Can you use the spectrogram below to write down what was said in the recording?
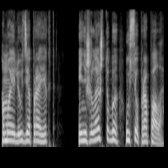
а мои люди, а проект. Я не желаю, чтобы усё пропало».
